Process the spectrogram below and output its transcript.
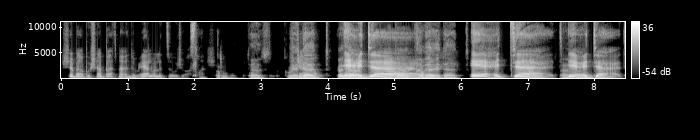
شباب وشابات ما عندهم عيال ولا تزوجوا أصلا. ما شاء الله. ممتاز. إعداد. هذا. إعداد. إعداد. إعداد. إعداد.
